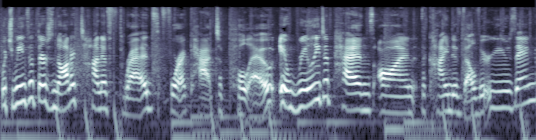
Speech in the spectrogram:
which means that there's not a ton of threads for a cat to pull out. It really depends on the kind of velvet you're using,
